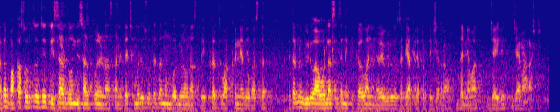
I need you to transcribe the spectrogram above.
आता बकासूरचं जे दिसाड दोन दिसाड पळणं असताना त्याच्यामध्ये स्वतःचा नंबर मिळवणं असते खर्च वाखण्याजोगं असतं. मित्रांनो व्हिडिओ आवडला असेल तर नक्की कळवा आणि नव्या व्हिडिओसाठी आपल्या प्रतीक्षेत राहा. धन्यवाद. जय हिंद. जय महाराष्ट्र.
